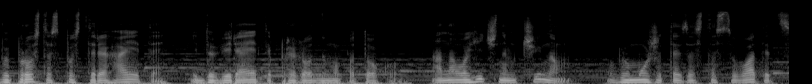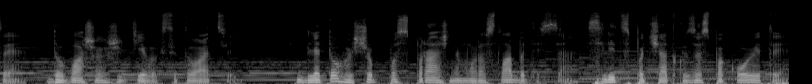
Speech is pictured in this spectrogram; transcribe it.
Ви просто спостерігаєте і довіряєте природному потоку. Аналогічним чином ви можете застосувати це до ваших життєвих ситуацій. Для того, щоб по-справжньому розслабитися, слід спочатку заспокоїти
